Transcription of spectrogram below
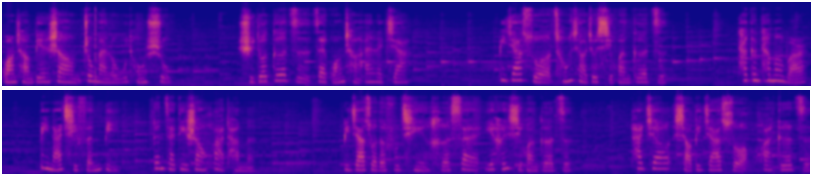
广场边上种满了梧桐树，许多鸽子在广场安了家。毕加索从小就喜欢鸽子，他跟它们玩，并拿起粉笔，蹲在地上画它们。毕加索的父亲何塞也很喜欢鸽子。他教小毕加索画鸽子，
